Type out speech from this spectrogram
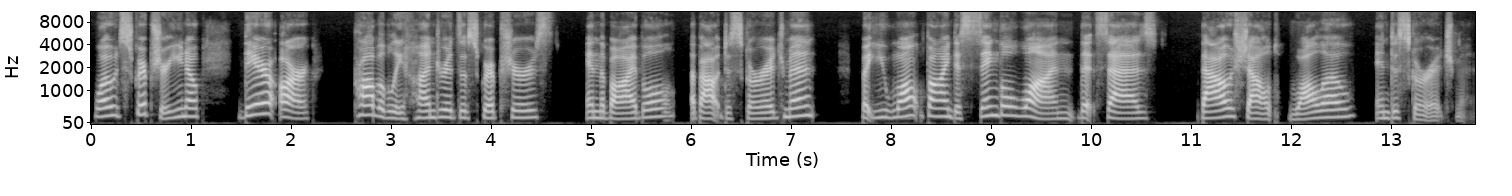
quote scripture. You know, there are probably hundreds of scriptures in the Bible about discouragement, but you won't find a single one that says, Thou shalt wallow in discouragement.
